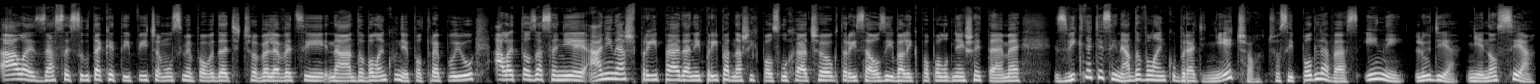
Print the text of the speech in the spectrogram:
ale zase sú také typy, čo musíme povedať, čo veľa vecí na dovolenku nepotrebujú. Ale to zase nie je ani náš prípad, ani prípad našich poslucháčov, ktorí sa ozývali k popoludnejšej téme. Zvyknete si na dovolenku brať niečo, čo si podľa vás iní ľudia nenosia.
